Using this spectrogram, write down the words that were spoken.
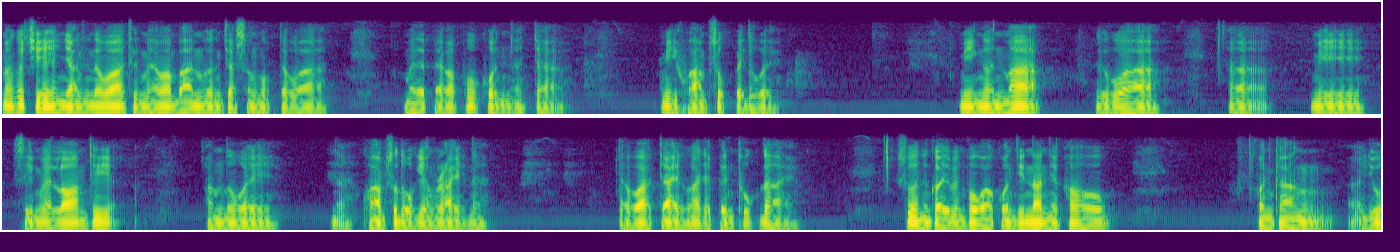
มันก็เชื่อเห็นอย่างนึงนะว่า ถึงแม้ว่าบ้านเมืองจะสงบ แต่ว่าไม่ได้แปลว่าผู้คนนะจะมีความสุขไปด้วย มีเงินมาก หรือว่า มีสิ่งแวดล้อมที่อำนวยนะความสะดวกอย่างไรนะแต่ว่าใจก็อาจจะเป็นทุกข์ได้ ส่วนหนึ่งก็อาจจะเป็นเพราะว่าคนที่นั่นเนี่ยเขาค่อนข้างอยู่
